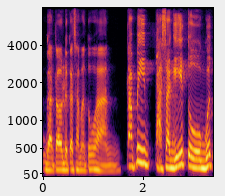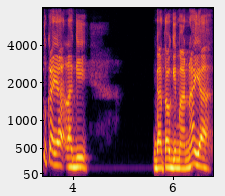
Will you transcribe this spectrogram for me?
nggak terlalu dekat sama Tuhan. Tapi pas lagi itu gue tuh kayak lagi nggak tahu gimana ya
